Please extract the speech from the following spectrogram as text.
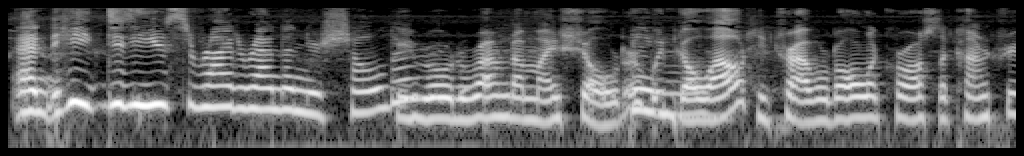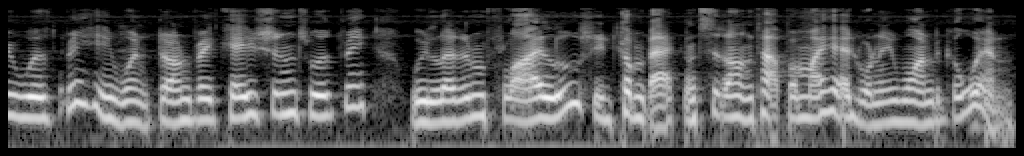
and he did. He used to ride around on your shoulder. He rode around on my shoulder. We'd go out. He traveled all across the country with me. He went on vacations with me. We let him fly loose. He'd come back and sit on top of my head when he wanted to go in.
